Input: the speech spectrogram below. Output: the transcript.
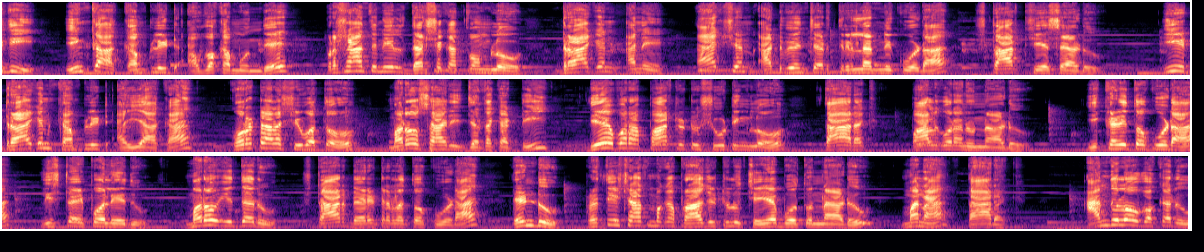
ఇది ఇంకా కంప్లీట్ అవ్వకముందే ప్రశాంత్ నీల్ దర్శకత్వంలో డ్రాగన్ అనే యాక్షన్ అడ్వెంచర్ థ్రిల్లర్ని కూడా స్టార్ట్ చేశాడు. ఈ డ్రాగన్ కంప్లీట్ అయ్యాక కొరటాల శివతో మరోసారి జతకట్టి దేవర పార్ట్ టూ షూటింగ్లో తారక్ పాల్గొననున్నాడు. ఇక్కడితో కూడా లిస్ట్ అయిపోలేదు. మరో ఇద్దరు స్టార్ డైరెక్టర్లతో కూడా రెండు ప్రతిష్టాత్మక ప్రాజెక్టులు చేయబోతున్నాడు మన తారక్. అందులో ఒకరు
